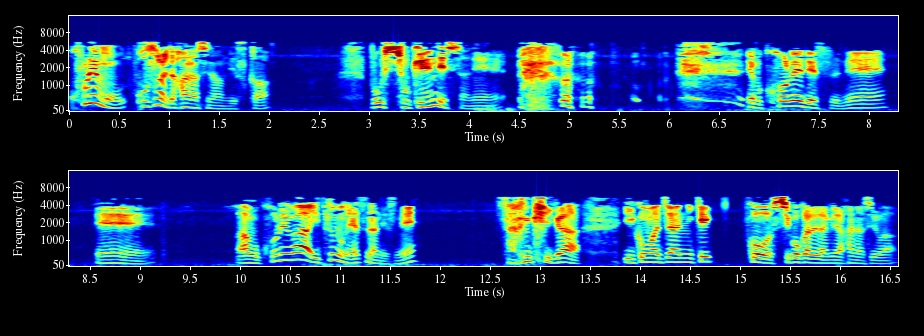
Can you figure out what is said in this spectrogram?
これもこすられた話なんですか？僕初見でしたね。やっぱこれですね。ええーあ、もうこれはいつものやつなんですね。3期が、生駒ちゃんに結構しごかれたみたいな話は。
